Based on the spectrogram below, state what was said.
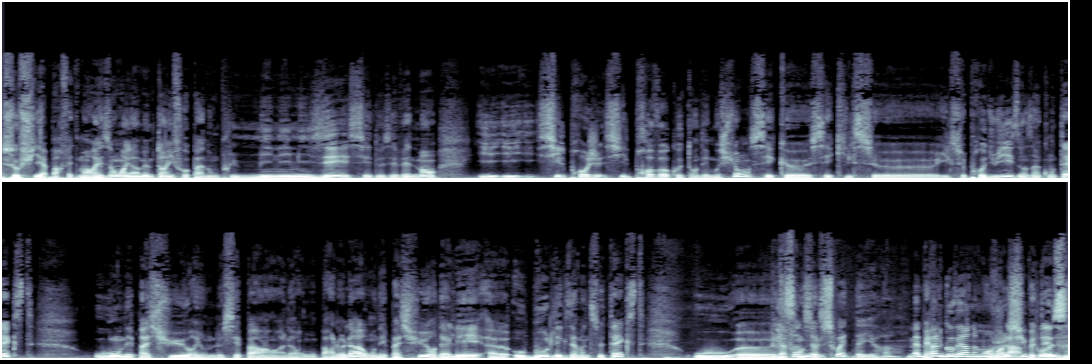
Sophie a parfaitement raison, et en même temps, il ne faut pas non plus minimiser ces deux événements. S'il provoque autant d'émotions, c'est que c'est qu'ils se, ils se produisent dans un contexte où on n'est pas sûr, et on ne le sait pas hein, alors on parle là, où on n'est pas sûr d'aller euh, au bout de l'examen de ce texte, où euh, la France ne le souhaite d'ailleurs, hein. même pas le gouvernement, je suppose.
